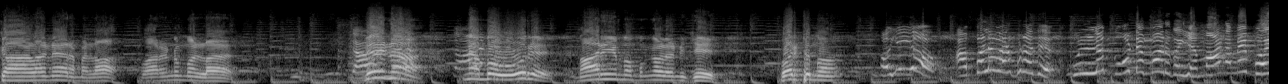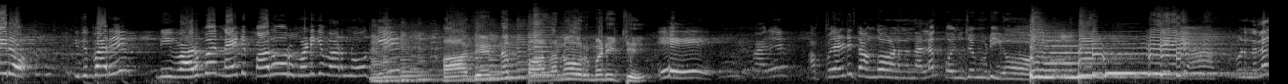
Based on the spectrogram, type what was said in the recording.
கால நேரமெல்லாம் வரணுமல்ல. வேணா நம்ம ஊரு மாரியம்ம பொங்கல் அன்னைக்கு வரட்டுமா? ஐயோ அப்பெல்லாம் வரக்கூடாது. ஃபுல்லா கூட்டமா இருக்கும். என் மானமே போயிரும். இது பாரு நீ வரும்போது நைட்டு பதினோரு மணிக்கு வரணும் ஓகே அது என்ன பதினோரு மணிக்கு? ஏய் இங்க பாரு அப்பதாண்டி தங்கம் உனக்கு நல்லா கொஞ்சம் முடியும். சரியா? உனக்கு நல்லா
